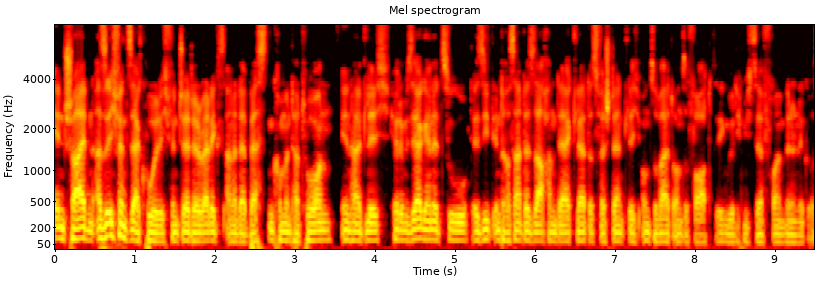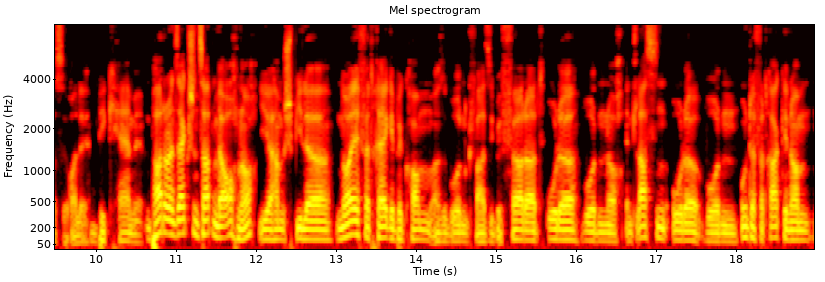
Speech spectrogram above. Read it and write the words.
entscheiden. Also ich finde es sehr cool. Ich finde JJ Reddick einer der besten Kommentatoren inhaltlich. Ich höre ihm sehr gerne zu. Der sieht interessante Sachen, der erklärt das verständlich und so weiter und so fort. Deswegen würde ich mich sehr freuen, wenn er eine größere Rolle bekäme. Ein paar Transactions hatten wir auch noch. Hier haben Spieler neue Verträge bekommen, also wurden quasi befördert oder wurden noch entlassen oder wurden unter Vertrag genommen.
